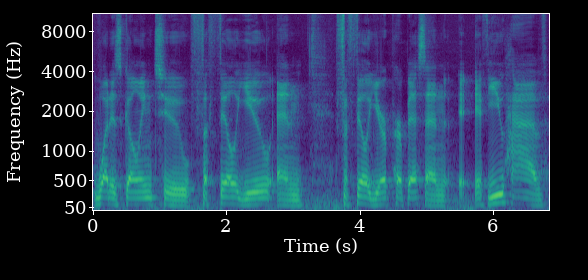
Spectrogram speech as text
what is going to fulfill you and fulfill your purpose. And if you have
